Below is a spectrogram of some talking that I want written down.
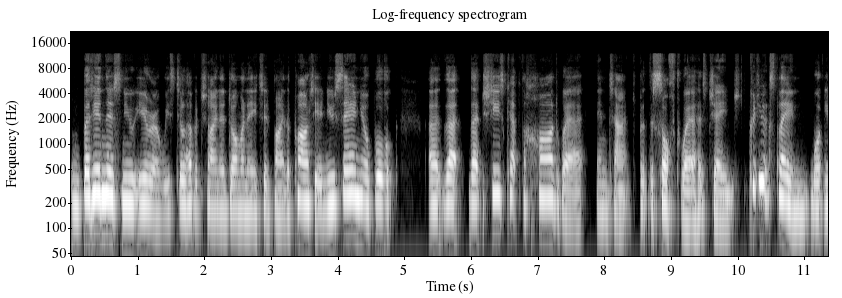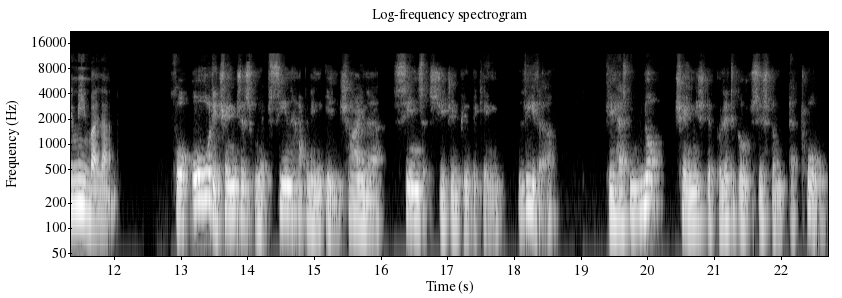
But in this new era, we still have a China dominated by the party. And you say in your book uh, that that she's kept the hardware intact, but the software has changed. Could you explain what you mean by that? For all the changes we have seen happening in China since Xi Jinping became leader, he has not changed the political system at all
